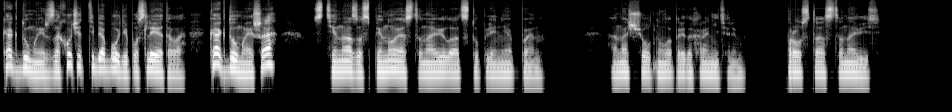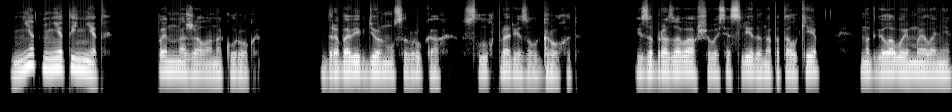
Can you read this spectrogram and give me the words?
Как думаешь, захочет тебя Боди после этого? Как думаешь, а?» Стена за спиной остановила отступление Пен. Она щелкнула предохранителем. «Просто остановись». «Нет, нет и нет». Пен нажала на курок. Дробовик дернулся в руках. Слух прорезал грохот. Из образовавшегося следа на потолке над головой Мелани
